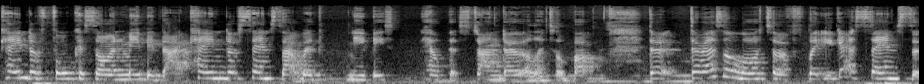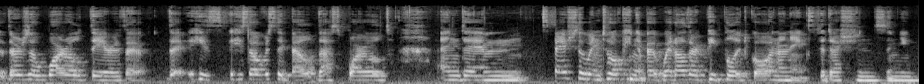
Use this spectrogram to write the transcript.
kind of focus on maybe that kind of sense, that would maybe help it stand out a little. But there, there is a lot of like you get a sense that there's a world there that that he's he's obviously built this world, and um, especially when talking about where other people had gone on expeditions and you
